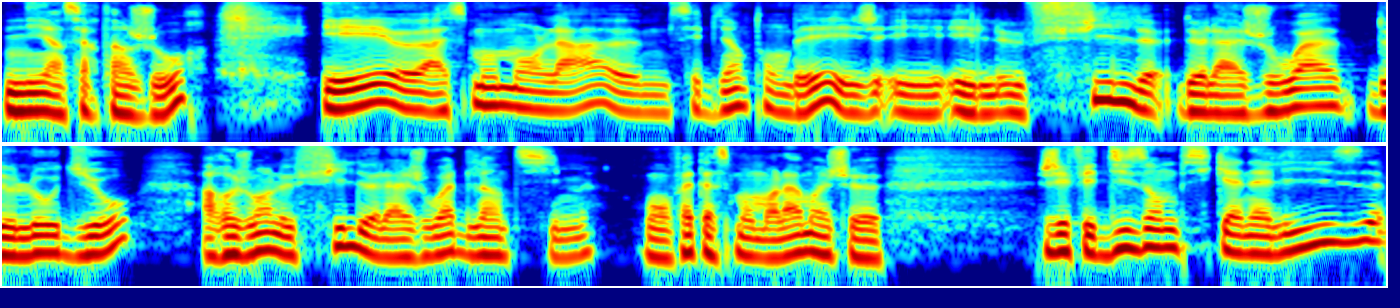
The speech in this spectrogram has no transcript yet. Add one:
ni un certain jour. Et euh, à ce moment-là, c'est bien tombé et, le fil de la joie de l'audio a rejoint le fil de la joie de l'intime. Où en fait, à ce moment-là, moi, je j'ai fait dix ans de psychanalyse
